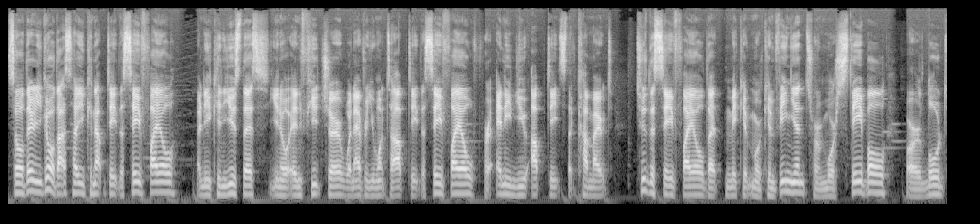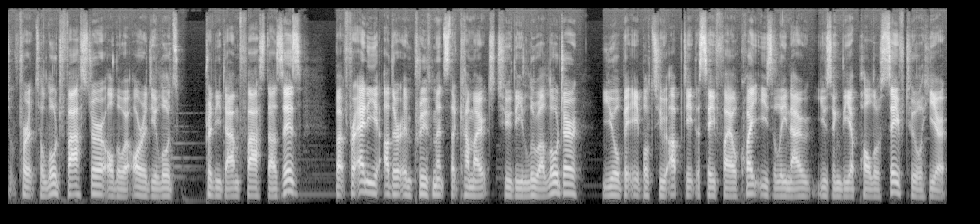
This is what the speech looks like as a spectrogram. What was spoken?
So there you go. That's how you can update the save file. And you can use this, you know, in future whenever you want to update the save file for any new updates that come out to the save file that make it more convenient or more stable or load for it to load faster, although it already loads pretty damn fast as is. But for any other improvements that come out to the Lua loader, you'll be able to update the save file quite easily now using the Apollo save tool here.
